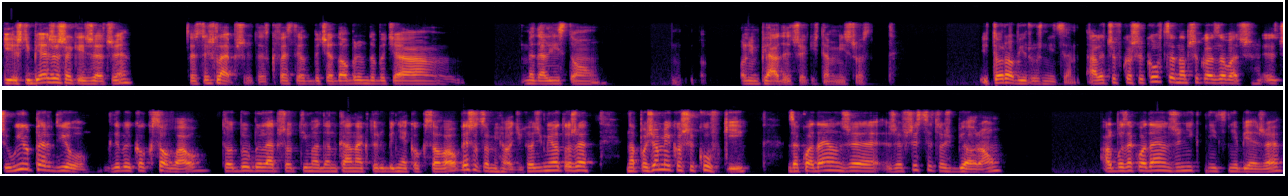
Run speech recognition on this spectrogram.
Jeśli bierzesz jakieś rzeczy, to jesteś lepszy. To jest kwestia od bycia dobrym do bycia medalistą, olimpiady czy jakichś tam mistrzostw. I to robi różnicę. Ale czy w koszykówce na przykład, zobacz, czy Will Perdue, gdyby koksował, to byłby lepszy od Tima Duncana, który by nie koksował? Wiesz o co mi chodzi? Chodzi mi o to, że na poziomie koszykówki, zakładając, że, że wszyscy coś biorą, albo zakładając, że nikt nic nie bierze,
